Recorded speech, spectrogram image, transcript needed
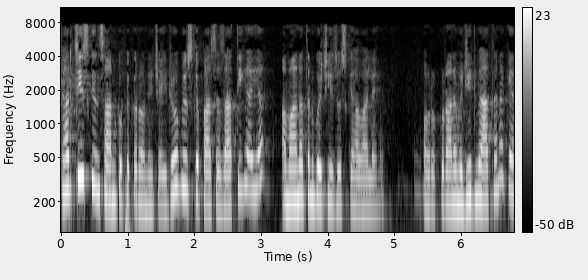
تو ہر چیز کی انسان کو فکر ہونی چاہیے۔ جو بھی اس کے پاس ذاتی ہے یا امانتن کوئی چیز اس کے حوالے ہے۔ اور قرآن مجید میں آتا ہے نا کہ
